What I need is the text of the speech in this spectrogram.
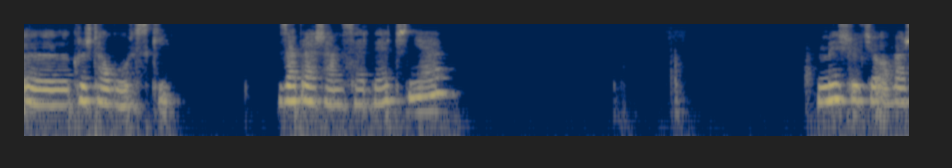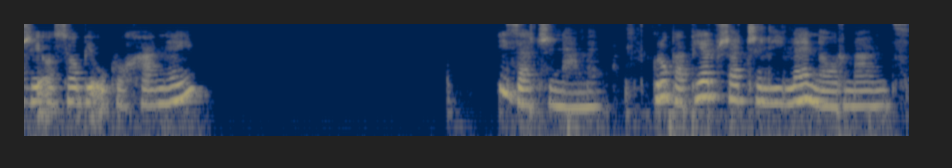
y, kryształ górski. Zapraszam serdecznie. Myślcie o Waszej osobie ukochanej. I zaczynamy. Grupa pierwsza, czyli Lenormand.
